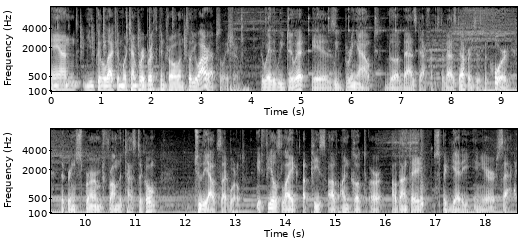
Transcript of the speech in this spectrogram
and you could elect a more temporary birth control until you are absolutely sure. The way that we do it is we bring out the vas deferens. The vas deferens is the cord that brings sperm from the testicle to the outside world. It feels like a piece of uncooked or al dente spaghetti in your sack.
